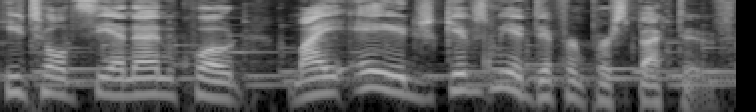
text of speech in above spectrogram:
He told CNN, quote, My age gives me a different perspective.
